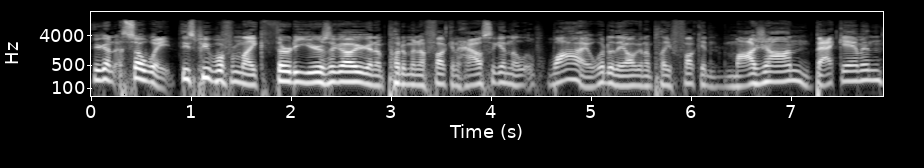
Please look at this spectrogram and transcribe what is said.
You're gonna. So wait, these people from like 30 years ago, you're gonna put them in a fucking house again? Why? What are they all gonna play? Fucking mahjong, backgammon?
